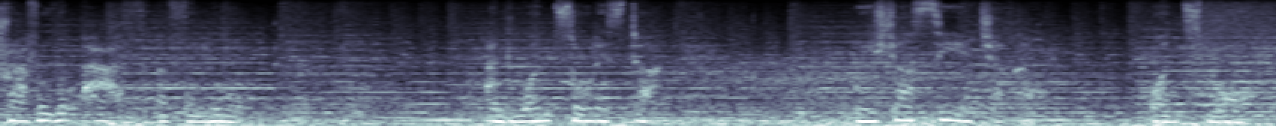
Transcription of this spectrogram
travel the path of the Lord once all is done, we shall see each other once more.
